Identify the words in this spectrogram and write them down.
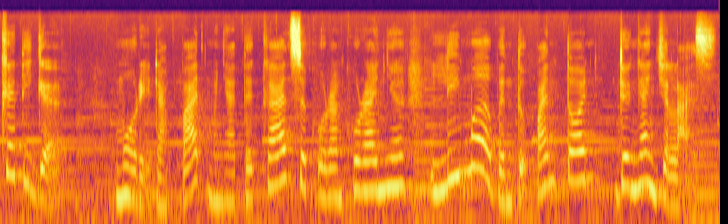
Ketiga, murid dapat menyatakan sekurang-kurangnya lima bentuk pantun dengan jelas.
